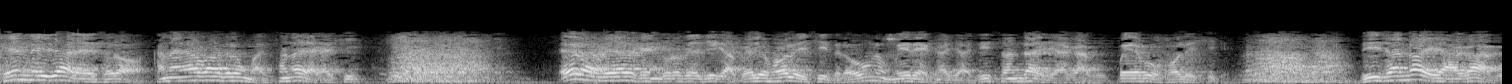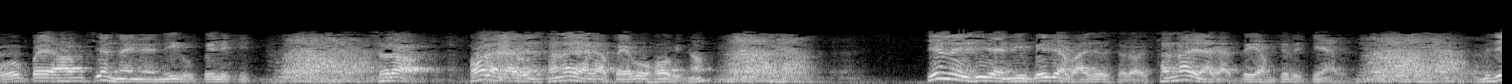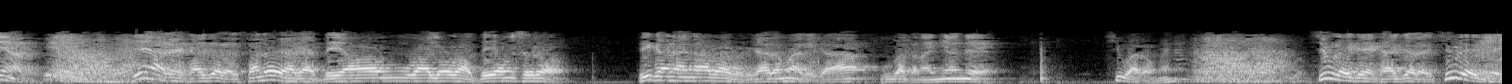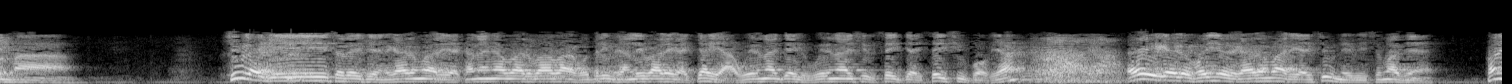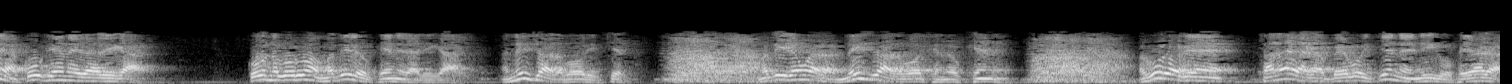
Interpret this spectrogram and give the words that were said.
ခင်းနေကြတယ်ဆိုတော့ခန္ဓာ၅ပါးသလုံးမှာဆန္ဒရကရှိ အဲ့ဒါဘုရားခင်ကိုရဘေကြီးကဘယ်လိုဟောလို့ရှိသတုံးလို့မေးတဲ့ခါကျဒီသန္တရာကကိုပယ်ဖို့ဟောလို့ရှိတယ်ဒီသန္တရာကကိုပယ်အောင်ရှင်းနိုင်တဲ့နည်းကိုပေးလို့ရှိဆိုတော့ဟောတာကပြင်သန္တရာကပယ်ဖို့ဟောပြီနော် ကျင်းလေရှိတဲ့ဤပေးကြပါစို့ဆိုတော့သန္တရာကသေအောင်ဖြစ်လို့ကျင့်ရတယ်မကျင့်ရဘူးကျင့်ရတဲ့ခါကျတော့သန္တရာကသေအောင်ဝါလောကသေအောင်ဆိုတော့ဒီခန္ဓာ၅ပါးကိုဒကာဓမ္မတွေကဥပဒနာဉာဏ်နဲ့ရှုရတော့မယ်ရှုလိုက်တဲ့ခါကျတော့ရှုတဲ့အချိန်မှာ ရှုလိုက်ပြီဆိုလို့ရှိရင်ဒကာဓမ္မတွေကခန္ဓာ၅ပါးတစ်ပါးပါးကိုသတိဉာဏ်၄ပါးတွေကကြိုက်ရဝေဒနာကြိုက်လို့ဝေဒနာရှုစိတ်ကြိုက်စိတ်ရှုပေါ့ဗျာအဲ့ဒီကဲတော့ဘုန်းကြီးတို့ဒကာဓမ္မတွေကရှုနေပြီဆိုမှဖြင့်ခေါင်းကကိုခင်းနေတာတွေကကိုငကိုတော့မသိလို့ခင်းနေတာတွေကအနိစ္စသဘောတွေဖြစ်တယ်မသိတော့ကတော့နိစ္စသဘောထင်လို့ခင်းတယ်အခုတော့ဖြင့်ဌာနရာကပယ်ဖို့ကျင့်တဲ့နည်းကိုဘုရားက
